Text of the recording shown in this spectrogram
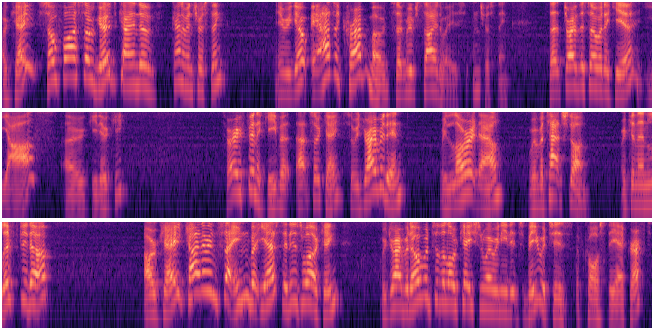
Okay, so far so good. Kind of, kind of interesting. Here we go. It has a crab mode, so it moves sideways. Interesting. So let's drive this over to here. Yes. Okie dokie. It's very finicky, but that's okay. So we drive it in. We lower it down. We've attached on. We can then lift it up. Okay, kind of insane, but yes, it is working. We drive it over to the location where we need it to be, which is, of course, the aircraft.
